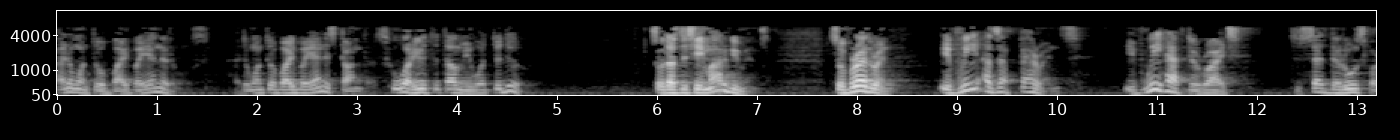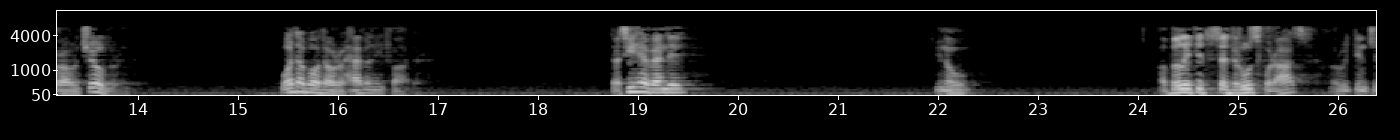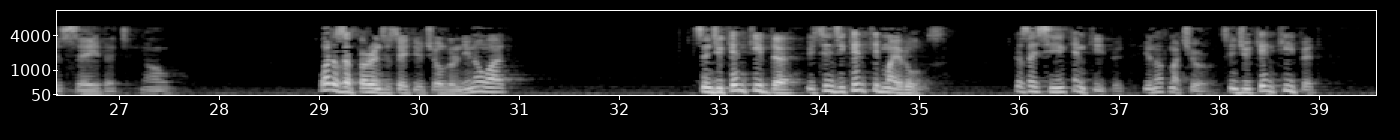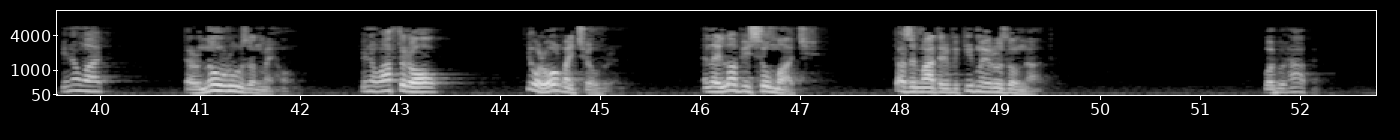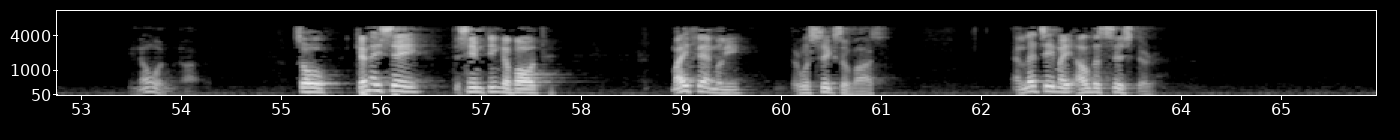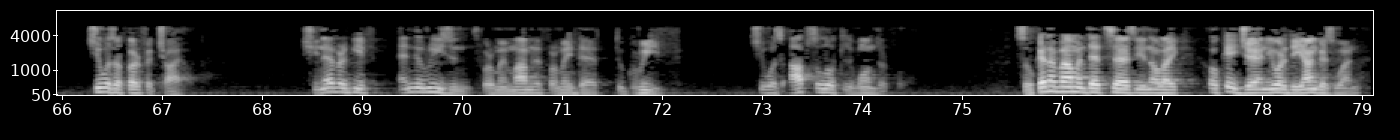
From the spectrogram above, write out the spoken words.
I don't want to abide by any rules. I don't want to abide by any standards. Who are you to tell me what to do? So that's the same argument. So, brethren, if we as a parents, if we have the right to set the rules for our children, what about our Heavenly Father? Does He have any, you know, ability to set the rules for us? Or we can just say that, no. What does a parent say to your children? You know what? Since you can't keep the, since you can't keep my rules, because I see you can keep it. You're not mature. Since you can't keep it, you know what? There are no rules on my home. You know, after all, you are all my children. And I love you so much. Doesn't matter if you keep my rules or not. What would happen? You know what would happen. So can I say the same thing about my family there were six of us, and let's say my eldest sister, she was a perfect child. She never gave any reason for my mom and for my dad to grieve. She was absolutely wonderful. So kind of mom and dad says, you know, like, okay, Jen, you're the youngest one.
